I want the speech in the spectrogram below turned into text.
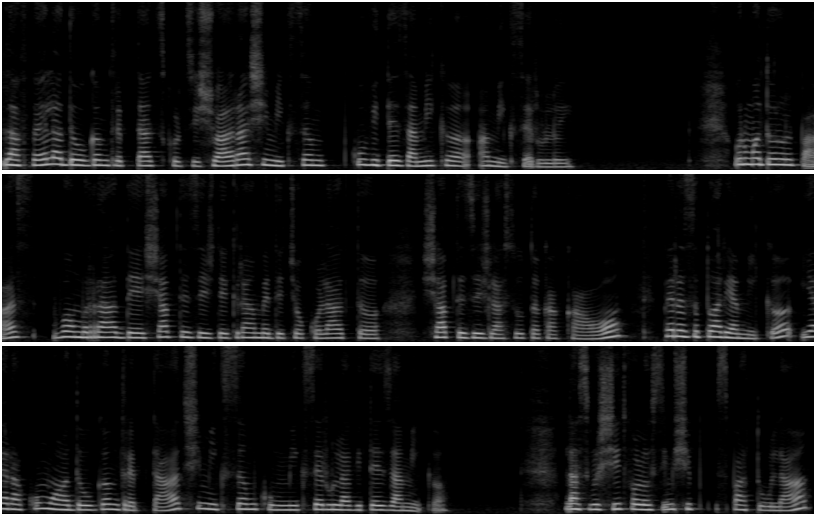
La fel adăugăm treptat scorțișoara și mixăm cu viteza mică a mixerului. Următorul pas, vom rade 70 de grame de ciocolată 70% cacao pe răzătoarea mică, iar acum o adăugăm treptat și mixăm cu mixerul la viteza mică. La sfârșit folosim și spatula.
